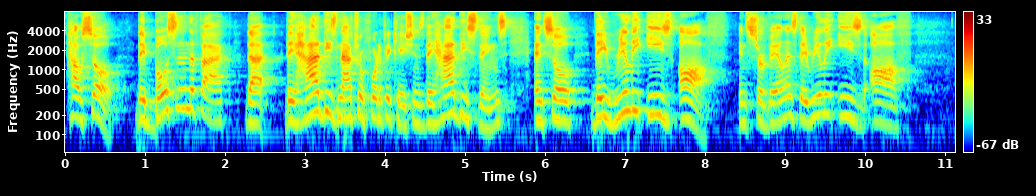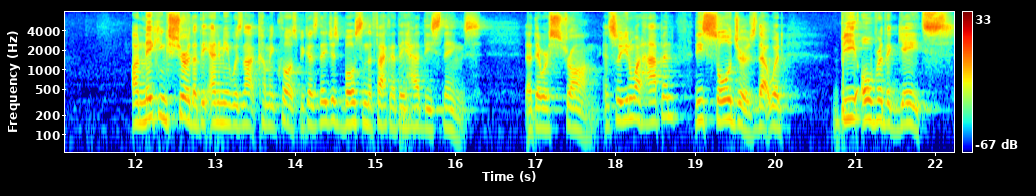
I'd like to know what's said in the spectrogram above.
How so? They boasted in the fact that they had these natural fortifications, they had these things, and so they really eased off in surveillance, they really eased off on making sure that the enemy was not coming close because they just boasted in the fact that they had these things, that they were strong. And so, you know what happened? These soldiers that would be over the gates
